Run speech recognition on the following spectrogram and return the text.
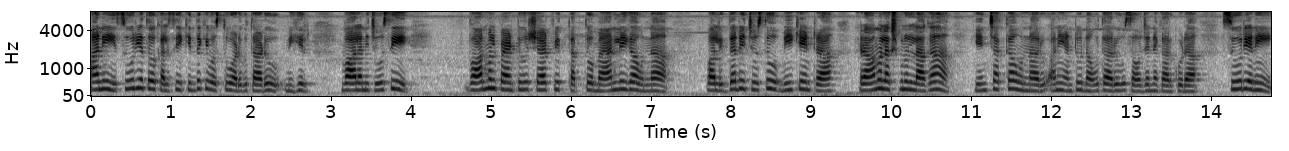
అని సూర్యతో కలిసి కిందకి వస్తూ అడుగుతాడు మిహిర్. వాళ్ళని చూసి ఫార్మల్ ప్యాంటు షర్ట్ విత్ తక్తో మ్యాన్లీగా ఉన్న వాళ్ళిద్దరిని చూస్తూ మీకేంట్రా? రామలక్ష్మణుల్లాగా ఎంచక్కా ఉన్నారు అని అంటూ నవ్వుతారు సౌజన్య గారు కూడా. సూర్యని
